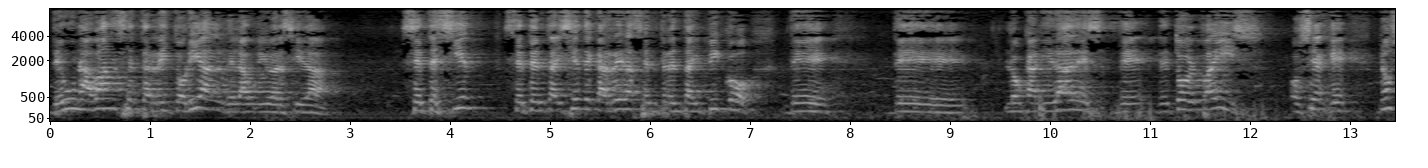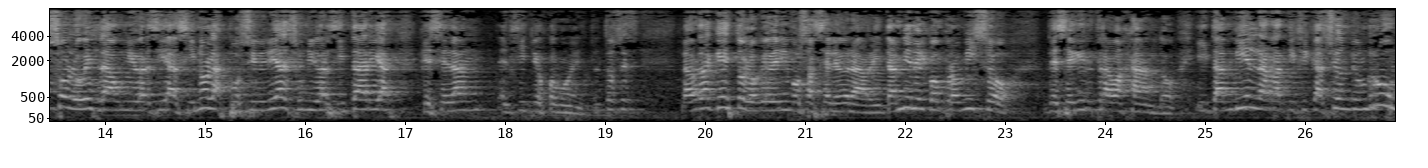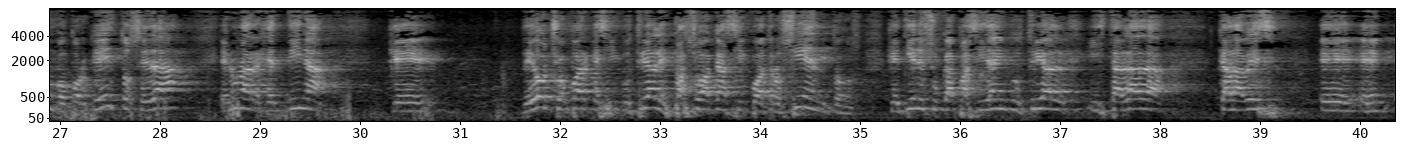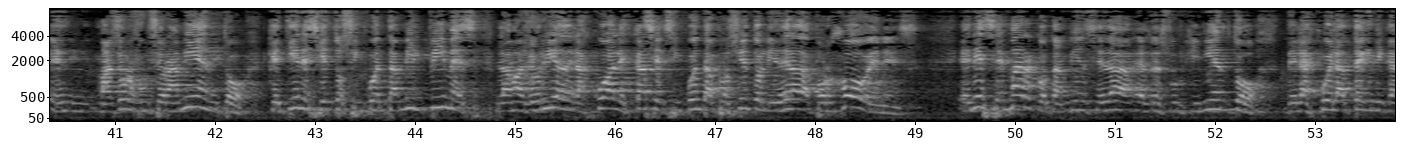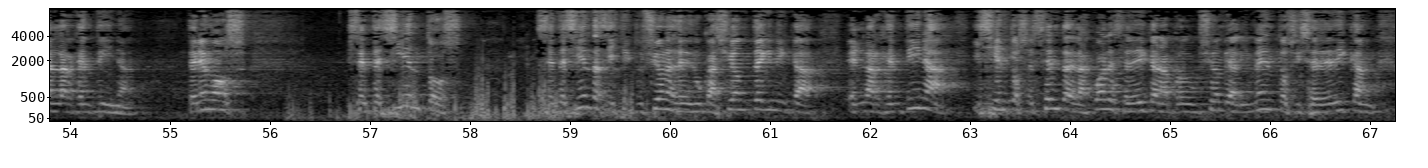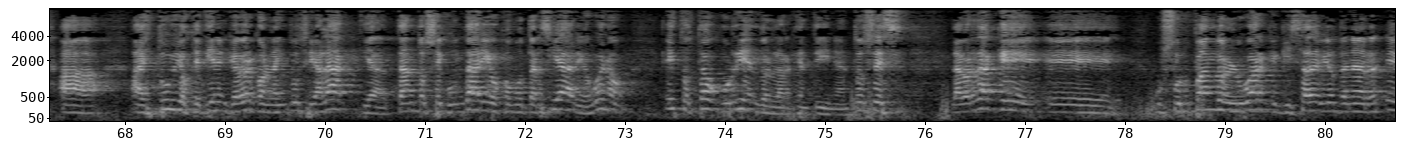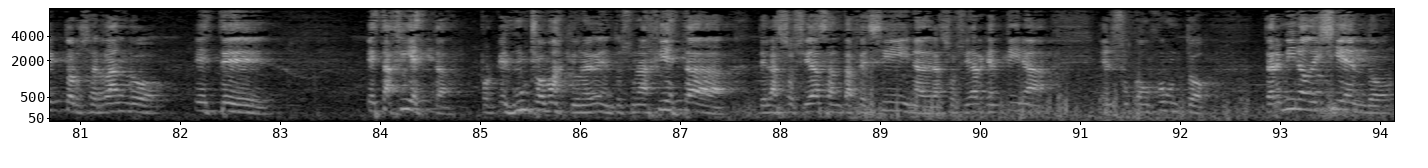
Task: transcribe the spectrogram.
de un avance territorial de la universidad. 77 carreras en treinta y pico de, localidades de, todo el país. O sea que no solo es la universidad, sino las posibilidades universitarias que se dan en sitios como este. Entonces, la verdad que esto es lo que venimos a celebrar y también el compromiso de seguir trabajando y también la ratificación de un rumbo, porque esto se da en una Argentina que de ocho parques industriales pasó a casi 400, que tiene su capacidad industrial instalada cada vez eh, en, mayor funcionamiento, que tiene 150.000 pymes, la mayoría de las cuales casi el 50% liderada por jóvenes. En ese marco también se da el resurgimiento de la escuela técnica en la Argentina. Tenemos 700 700 instituciones de educación técnica en la Argentina y 160 de las cuales se dedican a producción de alimentos y se dedican a, estudios que tienen que ver con la industria láctea, tanto secundarios como terciarios. Bueno, esto está ocurriendo en la Argentina. Entonces, la verdad que eh, usurpando el lugar que quizá debió tener Héctor cerrando este, esta fiesta, porque es mucho más que un evento, es una fiesta de la sociedad santafesina, de la sociedad argentina en su conjunto. Termino diciendo,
